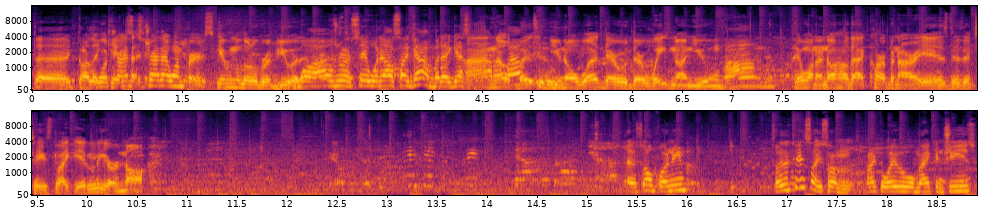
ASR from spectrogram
the garlic Well, try that. Try that one first. Give them a little review of that. Well, I was gonna say what else I got, but I guess I I'm not know, allowed but to. you know what? They're they're waiting on you. Um, They want to know how that carbonara is. Does it taste like Italy or not? it's so funny. So it tastes like some microwavable mac and cheese,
